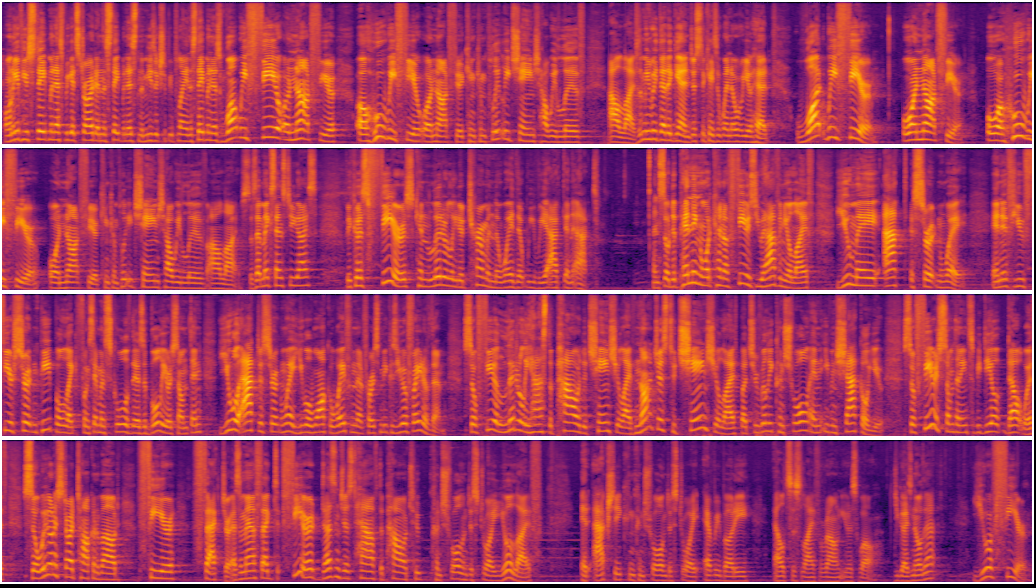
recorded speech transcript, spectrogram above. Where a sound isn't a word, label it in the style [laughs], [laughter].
I want to give you a statement as we get started, and the statement is, and the music should be playing. The statement is, what we fear or not fear, or who we fear or not fear, can completely change how we live our lives. Let me read that again, just in case it went over your head. What we fear or not fear, or who we fear or not fear, can completely change how we live our lives. Does that make sense to you guys? Because fears can literally determine the way that we react and act. And so, depending on what kind of fears you have in your life, you may act a certain way. And if you fear certain people, like for example in school, if there's a bully or something, you will act a certain way. You will walk away from that person because you're afraid of them. So fear literally has the power to change your life, not just to change your life, but to really control and even shackle you. So fear is something that needs to be deal, dealt with. So we're going to start talking about fear factor. As a matter of fact, fear doesn't just have the power to control and destroy your life, it actually can control and destroy everybody else's life around you as well. Do you guys know that? Your fear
